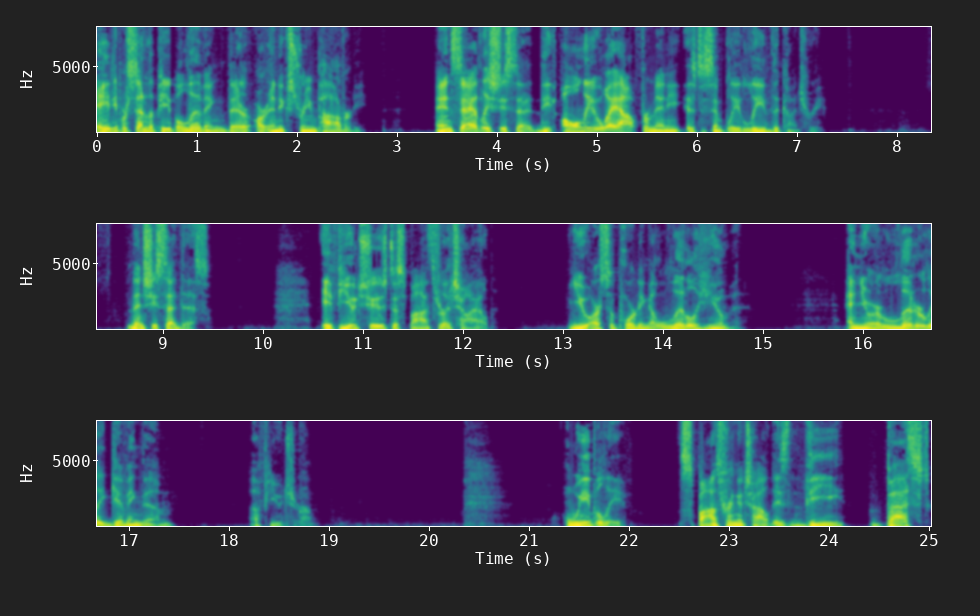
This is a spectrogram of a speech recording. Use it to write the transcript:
80% of the people living there are in extreme poverty. And sadly, she said, the only way out for many is to simply leave the country. Then she said this If you choose to sponsor a child, you are supporting a little human and you are literally giving them a future. We believe sponsoring a child is the best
